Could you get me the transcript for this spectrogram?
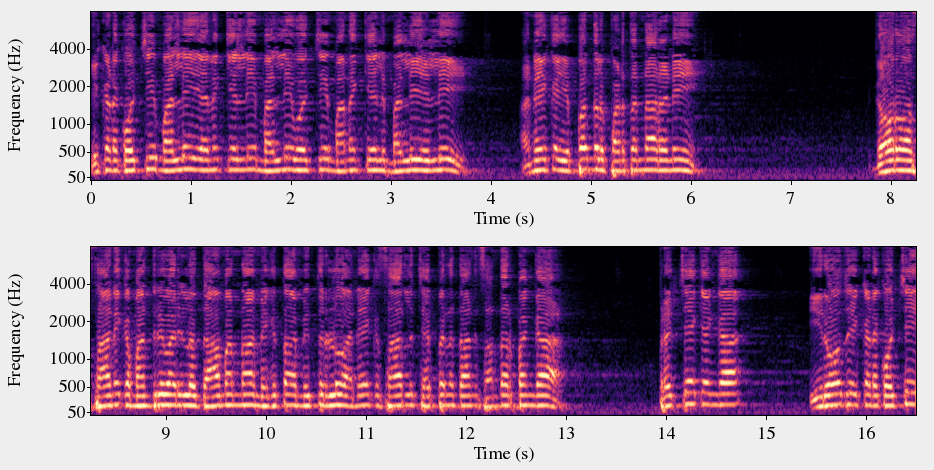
ఇక్కడికి వచ్చి మళ్ళీ వెనక్కి వెళ్ళి మళ్ళీ వచ్చి మనకెళ్ళి వెళ్ళి మళ్ళీ వెళ్ళి అనేక ఇబ్బందులు పడుతున్నారని గౌరవ స్థానిక మంత్రివర్యులు దామన్న మిగతా మిత్రులు అనేక సార్లు చెప్పిన దాని సందర్భంగా ప్రత్యేకంగా ఈరోజు ఇక్కడికి వచ్చి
